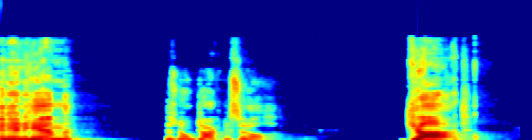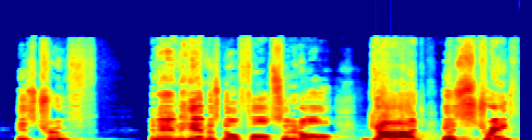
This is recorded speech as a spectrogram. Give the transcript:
and in him is no darkness at all. God is truth, and in him is no falsehood at all. God is strength,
